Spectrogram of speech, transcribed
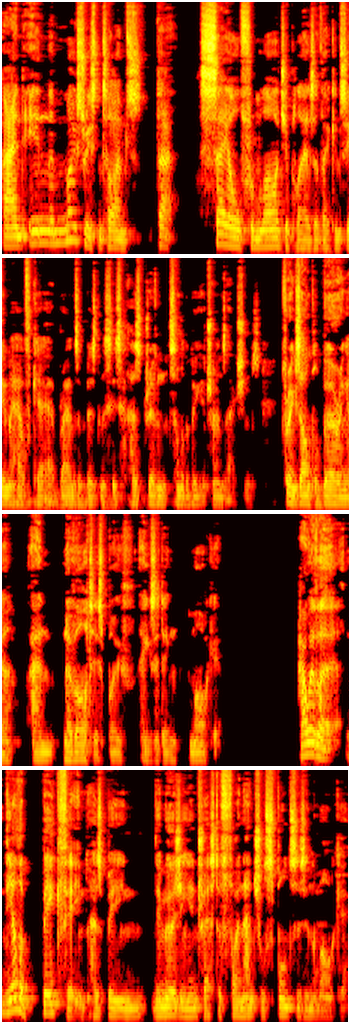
And in the most recent times, that sale from larger players of their consumer healthcare brands and businesses has driven some of the bigger transactions. For example, Boehringer and Novartis both exiting the market. However, the other big theme has been the emerging interest of financial sponsors in the market,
